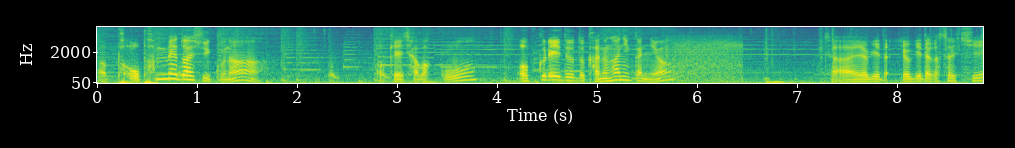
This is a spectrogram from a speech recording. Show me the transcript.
어, 파, 오 판매도 할 수 있구나. 오케이 잡았고 업그레이드도 가능하니까요. 자 여기다 여기다가 설치.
